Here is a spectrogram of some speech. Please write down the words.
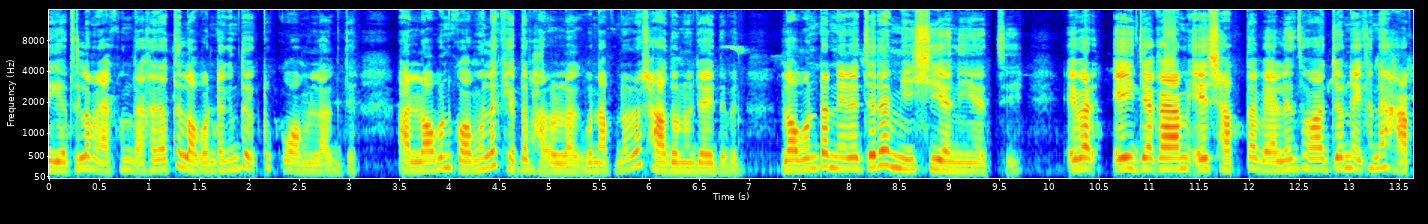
দিয়েছিলাম, এখন দেখা যাচ্ছে লবণটা কিন্তু একটু কম লাগছে। আর লবণ কম হলে খেতে ভালো লাগবে না, আপনারা স্বাদ অনুযায়ী দেবেন। লবণটা নেড়ে চেড়ে মিশিয়ে নিয়েছি। এবার এই জায়গায় আমি এই স্বাদটা ব্যালেন্স হওয়ার জন্য এখানে হাফ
